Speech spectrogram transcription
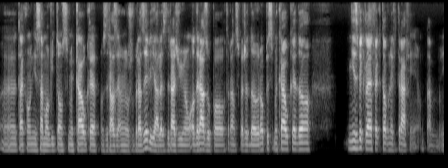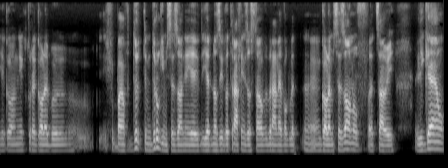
e, taką niesamowitą smykałkę, zdradzę już w Brazylii, ale zdradził ją od razu po transferze do Europy, smykałkę do niezwykle efektownych trafień. Tam jego niektóre gole były chyba w dr tym drugim sezonie jedno z jego trafień zostało wybrane w ogóle e, golem sezonu w całej ligę.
